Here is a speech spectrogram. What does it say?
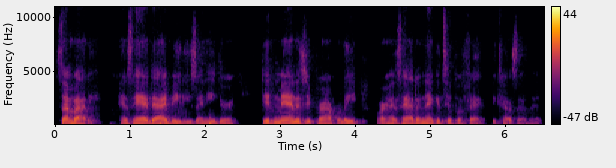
somebody has had diabetes and either didn't manage it properly or has had a negative effect because of it.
